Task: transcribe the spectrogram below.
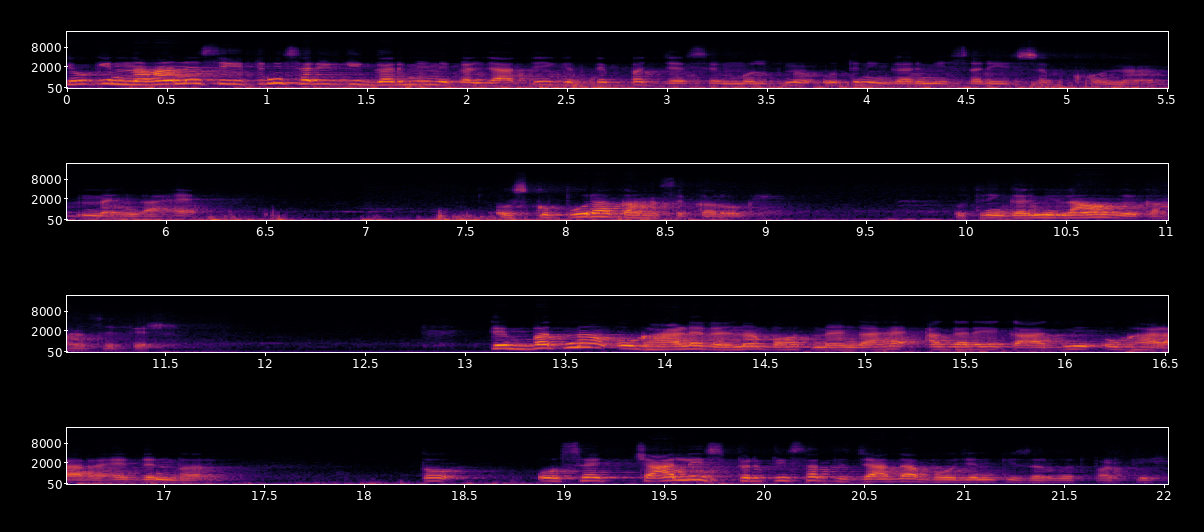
क्योंकि नहाने से इतनी शरीर की गर्मी निकल जाती है कि तिब्बत जैसे मुल्क में उतनी गर्मी शरीर से खोना महँगा है। उसको पूरा कहाँ से करोगे? उतनी गर्मी लाओगे कहाँ से फिर? तिब्बत में उघाड़े रहना बहुत महँगा है। अगर एक आदमी उघाड़ा रहे दिन भर तो उसे 40 प्रतिशत ज़्यादा भोजन की ज़रूरत पड़ती है,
